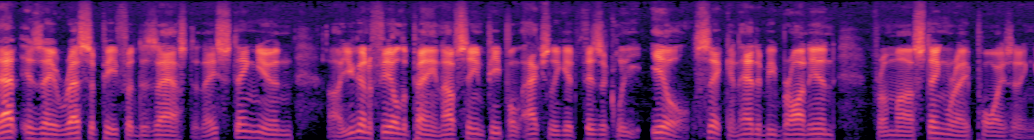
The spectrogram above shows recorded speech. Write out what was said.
that is a recipe for disaster. They sting you and uh, you're going to feel the pain. I've seen people actually get physically ill, sick, and had to be brought in from uh, stingray poisoning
